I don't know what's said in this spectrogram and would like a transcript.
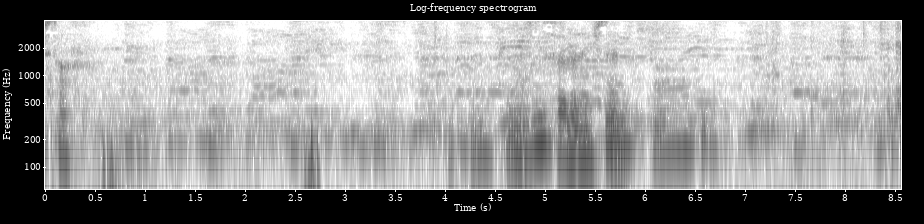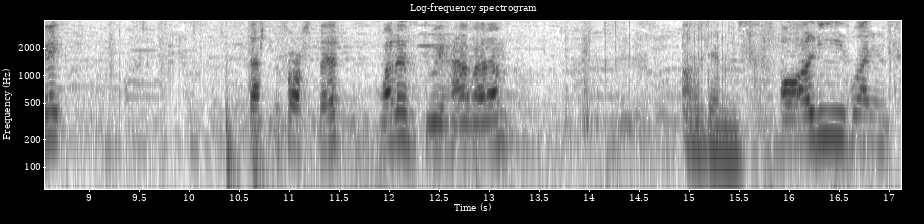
Stuff. Seven inch then. Okay. That's the first bit. What else do we have, Adam? All them's. All these ones.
